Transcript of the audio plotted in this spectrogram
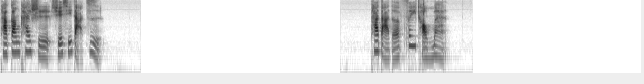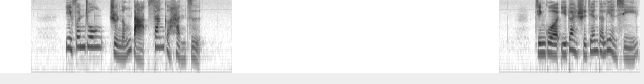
他刚开始学习打字。他打的非常慢。一分钟只能打三个汉字。经过一段时间的练习，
